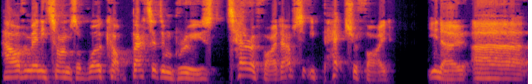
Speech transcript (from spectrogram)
however many times I woke up battered and bruised, terrified, absolutely petrified, you know, uh,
